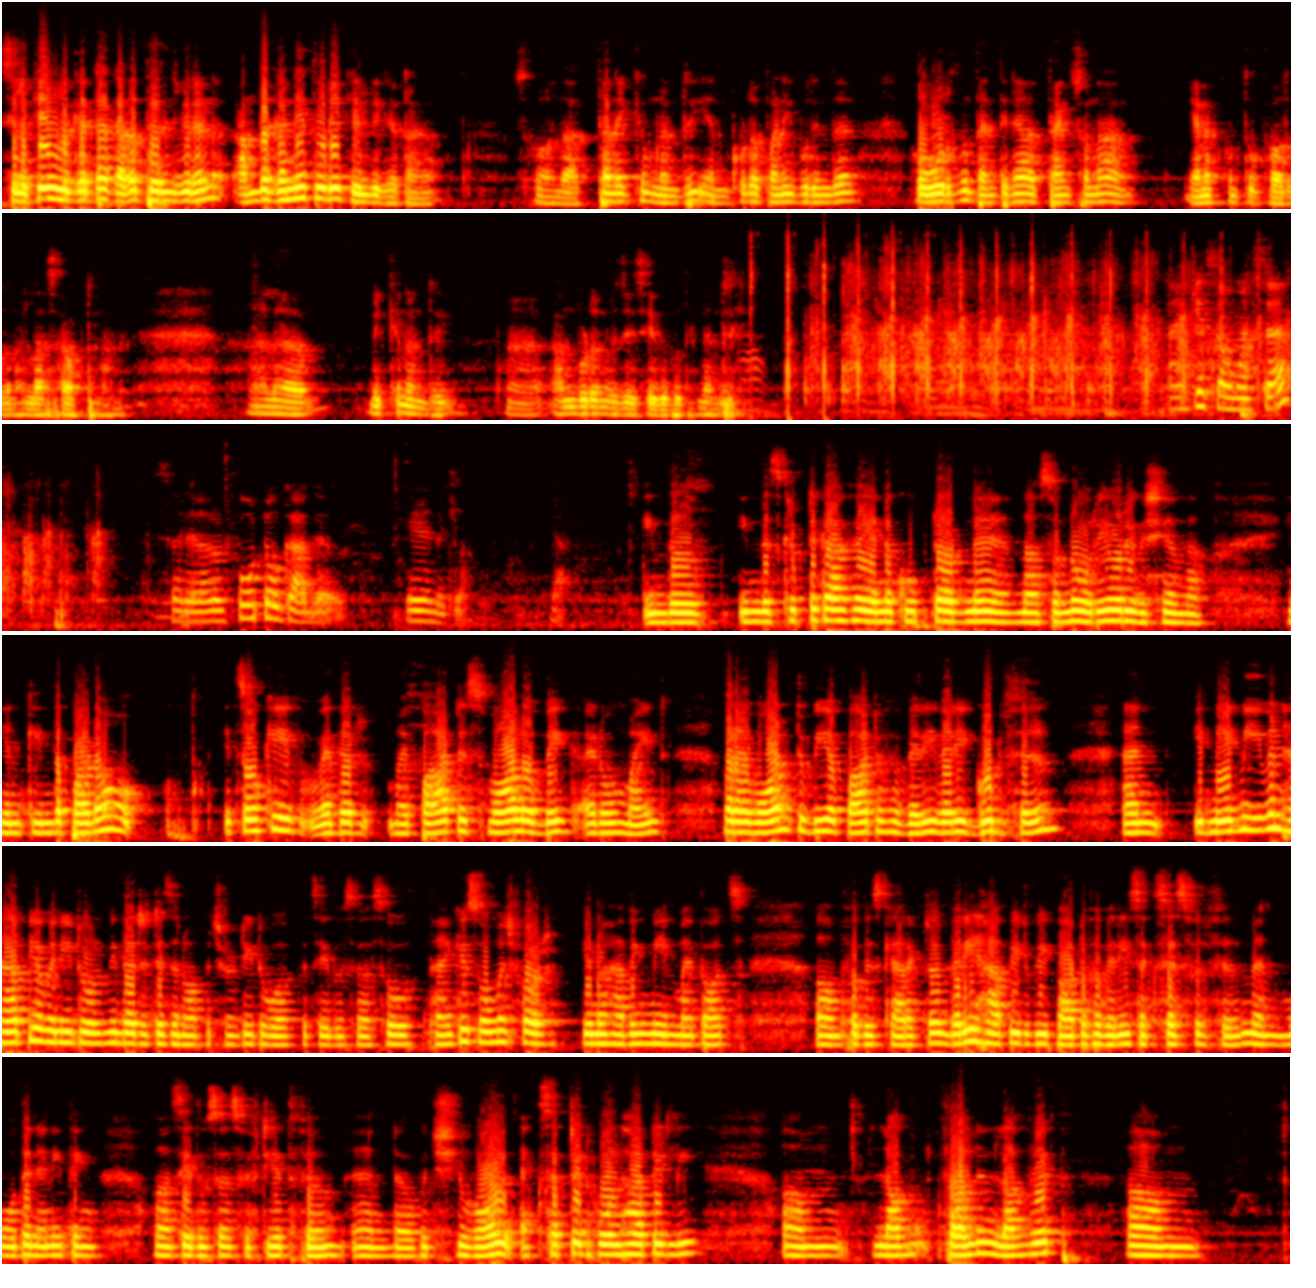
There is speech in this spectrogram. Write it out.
சில கேள்விகள் கேட்டால் கதை தெரிஞ்சுக்கிறேன்னு அந்த கண்ணியத்தோடைய கேள்வி கேட்டாங்க. ஸோ அந்த அத்தனைக்கும் நன்றி. என் கூட பணிபுரிந்த ஒவ்வொருக்கும் தனித்தனியாக தேங்க்ஸ் சொன்னால் எனக்கும் தூக்கம் வருது நல்லா சாப்பிட்டேன் நான். அதில் மிக்க நன்றி. அன்புடன் விஜய் சேதுபதி நன்றி. Thank you so much sir sir எல்லாரும் ஒரு ஃபோட்டோக்காக எழுந்துக்கலாம். Yeah. இந்த இந்த ஸ்கிரிப்டுக்காக என்னை கூப்பிட்ட உடனே நான் சொன்ன ஒரே ஒரு விஷயம்தான். எனக்கு இந்த படம் it's okay whether my part is small or big I don't mind but I want to be a part of a very very good film and it made me even happier when he told me that it is an opportunity to work with Sedu sir. So thank you so much for you know having me in my thoughts um, for this character. I'm very happy to be part of a very successful film and more than anything, uh, Sedu sir's 50th film and uh, which you've all accepted wholeheartedly, um, loved, fallen in love with. Um,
